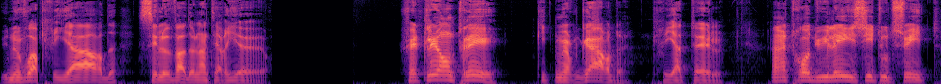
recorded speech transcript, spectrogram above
une voix criarde s'éleva de l'intérieur. Faites-les entrer, quitte me regarde, cria-t-elle. Introduis-les ici tout de suite.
